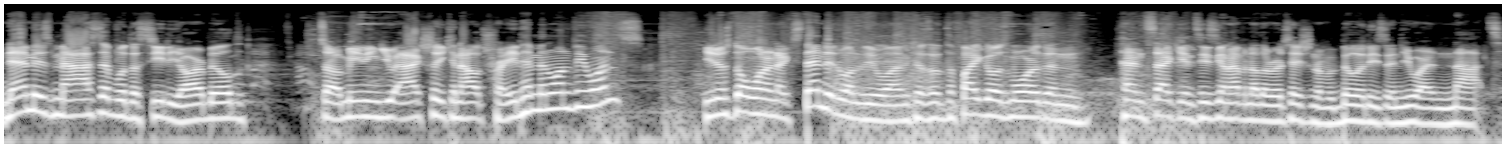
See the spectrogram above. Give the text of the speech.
Nem is massive with a CDR build. So meaning you actually can out trade him in 1v1s. You just don't want an extended 1v1 because if the fight goes more than 10 seconds, he's gonna have another rotation of abilities and you are not.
